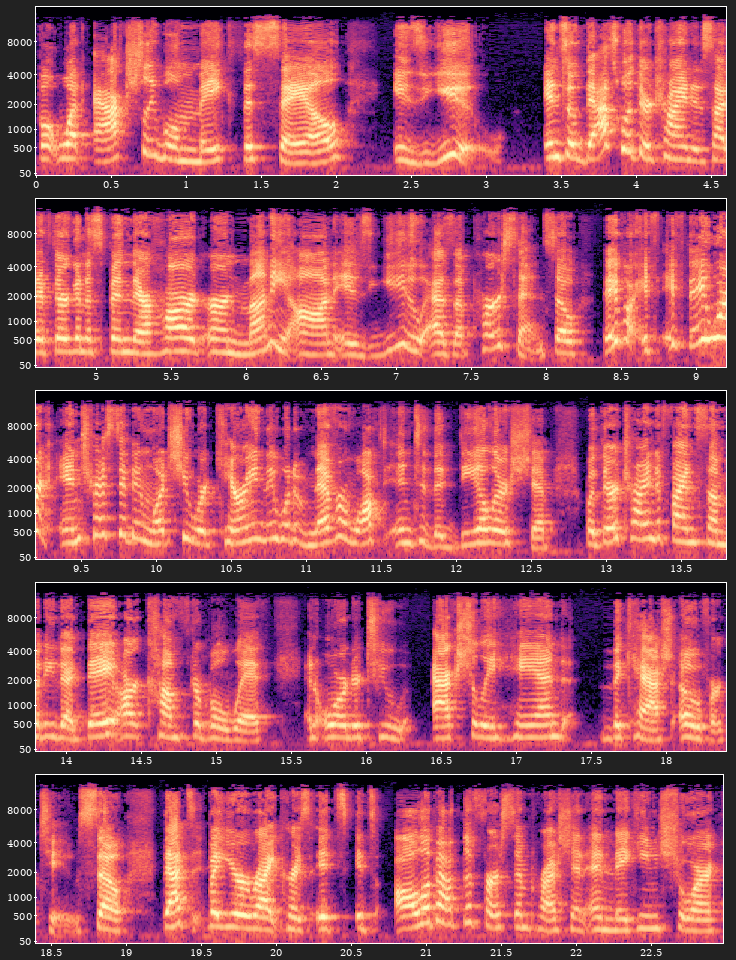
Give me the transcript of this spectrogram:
but what actually will make the sale is you. And so that's what they're trying to decide if they're going to spend their hard earned money on is you as a person. So they've, if, if they weren't interested in what you were carrying, they would have never walked into the dealership, but they're trying to find somebody that they are comfortable with in order to actually hand the cash over to. So that's, but you're right, Chris. It's, it's all about the first impression and making sure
